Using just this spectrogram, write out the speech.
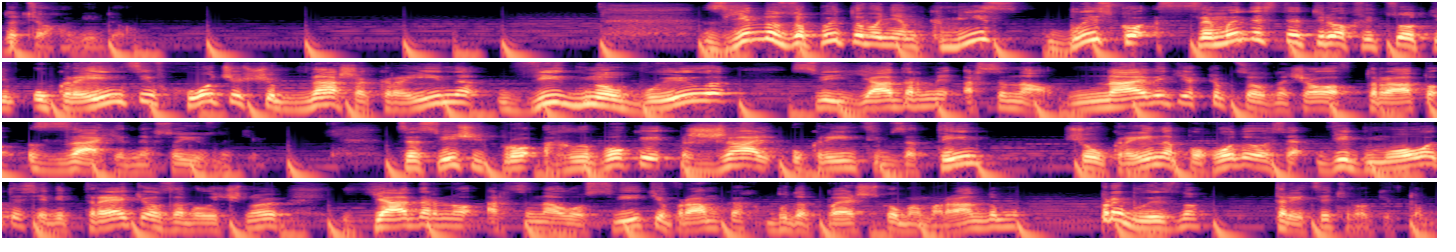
до цього відео. Згідно з опитуванням КМІС, близько 73% українців хочуть, щоб наша країна відновила свій ядерний арсенал, навіть якщо б це означало втрату західних союзників. Це свідчить про глибокий жаль українців за тим, що Україна погодилася відмовитися від третього за величиною ядерного арсеналу світі в рамках Будапештського меморандуму приблизно 30 років тому.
